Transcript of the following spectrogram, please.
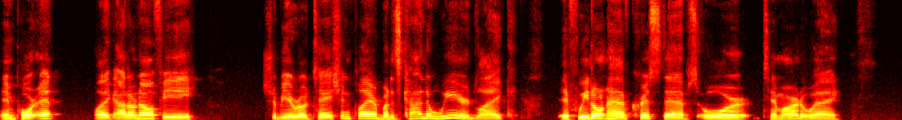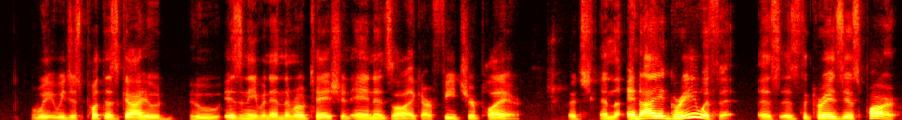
important. Like I don't know if he should be a rotation player, but it's kind of weird. Like if we don't have Kristaps or Tim Hardaway, we, we just put this guy who who isn't even in the rotation in as like our feature player, which and and I agree with it. it. Is is the craziest part.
